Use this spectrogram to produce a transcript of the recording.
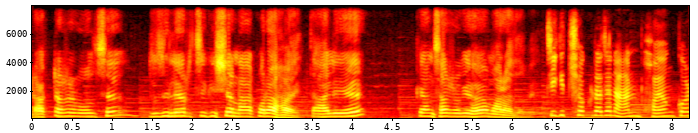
ডাক্তারের বলছে, যদি চিকিৎসা না করা হয়, তাহলে ক্যান্সার রোগী হয়ে মারা যাবে। চিকিৎসকরা জানান, ভয়ঙ্কর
